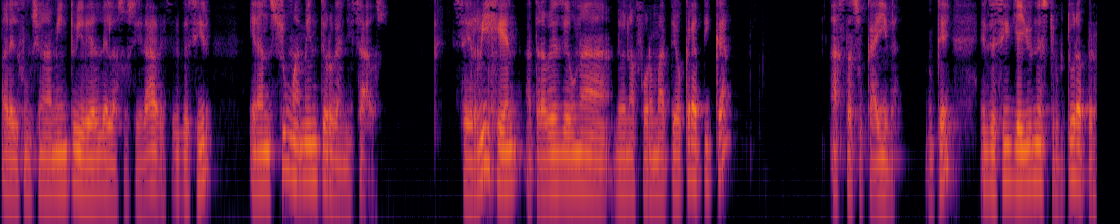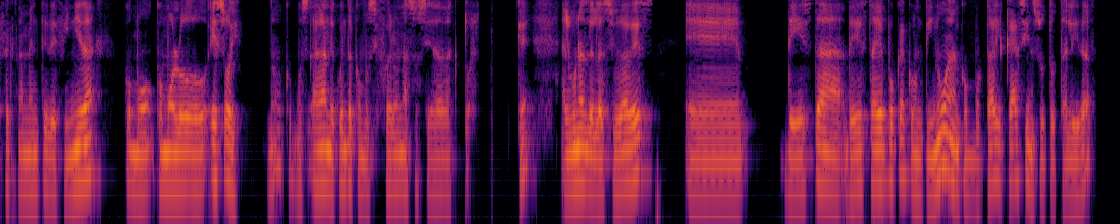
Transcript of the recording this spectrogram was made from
para el funcionamiento ideal de las sociedades, es decir, eran sumamente organizados. Se rigen a través de una, de una forma teocrática hasta su caída. Es decir, ya hay una estructura perfectamente definida como, como lo es hoy, hagan de cuenta como si fuera una sociedad actual, Algunas de las ciudades eh, de, esta, de esta época continúan como tal casi en su totalidad,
